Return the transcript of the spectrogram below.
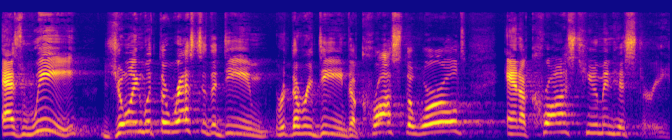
As we join with the rest of the, the redeemed across the world and across human history.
